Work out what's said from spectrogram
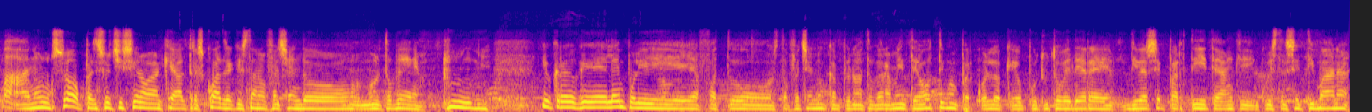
Ma non so, penso ci siano anche altre squadre che stanno facendo molto bene. Io credo che l'Empoli fatto, sta facendo un campionato veramente ottimo per quello che ho potuto vedere diverse partite anche in questa settimana.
